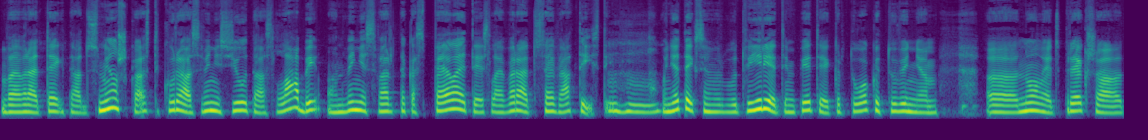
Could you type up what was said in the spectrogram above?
vai varētu teikt, tādu smilšu kasti, kurās viņas jūtās labi un viņas var spēlēties, lai varētu sevi attīstīt. Mm -hmm. Un, ja teiksim, varbūt vīrietim pietiek ar to, ka tu viņam uh, noliec priekšā,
